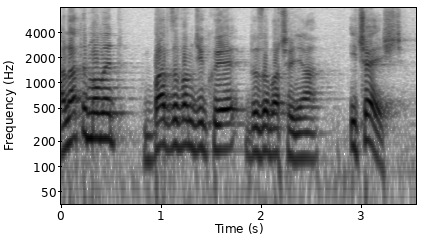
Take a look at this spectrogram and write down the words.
A na ten moment bardzo Wam dziękuję, do zobaczenia i cześć!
